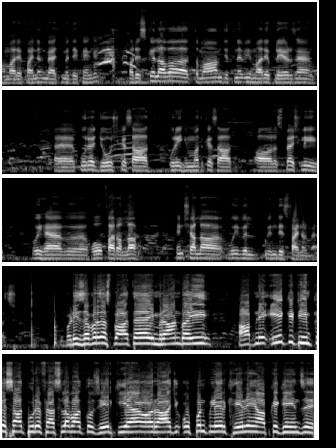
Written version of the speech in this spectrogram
हमारे फाइनल मैच में देखेंगे। और इसके अलावा तमाम जितने भी हमारे प्लेयर्स हैं पूरे जोश के साथ, पूरी हिम्मत के साथ और specially we have hope for अल्लाह in we will win this final match बड़ी ज़बरदस्त बात है। इमरान भाई, आपने एक ही टीम के साथ पूरे फैसलाबाद को जेर किया है और आज ओपन प्लेयर खेल रहे हैं आपके गेंद से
